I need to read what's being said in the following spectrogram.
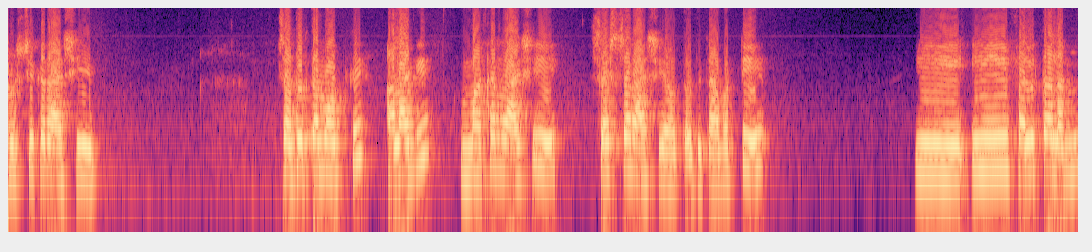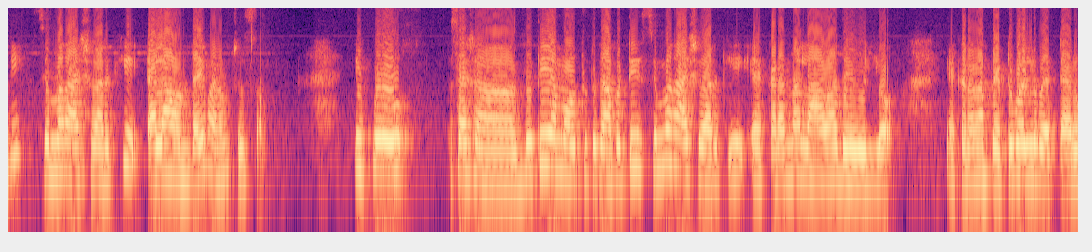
వృశ్చిక రాశి చతుర్థం అవుతుంది. అలాగే మకర రాశి షష్ఠ రాశి అవుతుంది కాబట్టి ఈ ఈ ఫలితాలన్నీ సింహరాశి వారికి ఎలా ఉంటాయి మనం చూస్తాం. ఇప్పుడు ద్వితీయం అవుతుంది కాబట్టి సింహరాశి వారికి ఎక్కడన్నా లావాదేవీల్లో ఎక్కడన్నా పెట్టుబడులు పెట్టారు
